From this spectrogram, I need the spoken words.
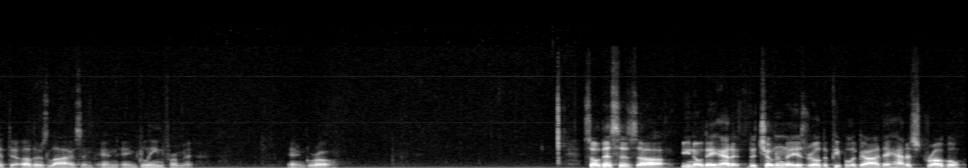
at the others' lives and, and, and glean from it and grow. So this is, uh, you know, they had a, the children of Israel, the people of God, they had a struggle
